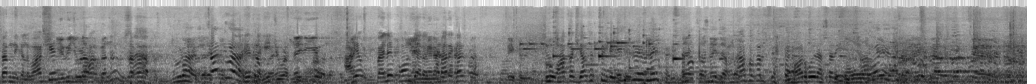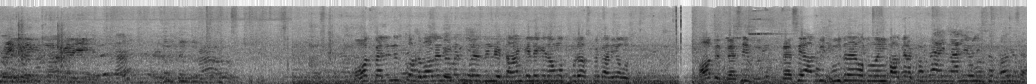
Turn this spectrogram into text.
सब निकलवा के ये भी जुड़ा होगा ना? सब जुड़ा है सब जुड़ा है नहीं जुड़ा नहीं ये वाला। ये पहले कौन जा रहा है हमारे घर देख ले तो वहाँ तक जा सकते हैं? कहीं से आप अगर और कोई रास्ता नहीं। बहुत पहले ने इसको हटवा लेना मैं तुम्हें टांग के लेके जाऊँगा पूरा उस पे कहानियाँ उसमें। आप वैसे वैसे आदमी जूझ रहे हैं और तुम वहीं पाल के रखो। नाली वाली सब बंद है।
